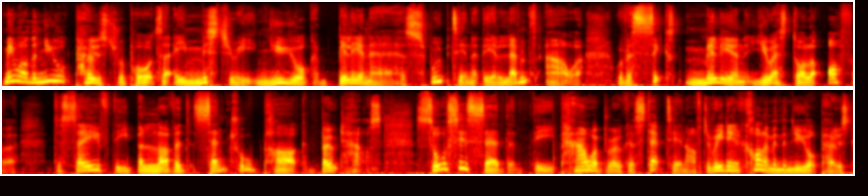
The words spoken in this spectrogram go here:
Meanwhile, the New York Post reports that a mystery New York billionaire has swooped in at the 11th hour with a 6 million US dollar offer to save the beloved Central Park boathouse. Sources said that the power broker stepped in after reading a column in the New York Post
